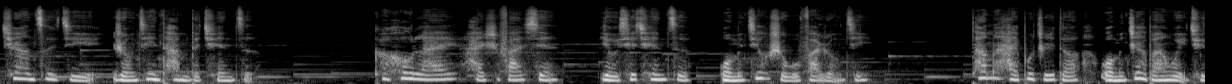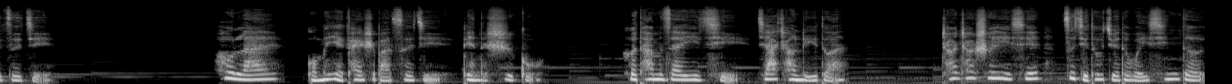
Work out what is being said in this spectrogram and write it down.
去让自己融进他们的圈子，可后来还是发现，有些圈子我们就是无法融进。他们还不值得我们这般委屈自己。后来，我们也开始把自己变得世故，和他们在一起家长里短，常常说一些自己都觉得违心的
